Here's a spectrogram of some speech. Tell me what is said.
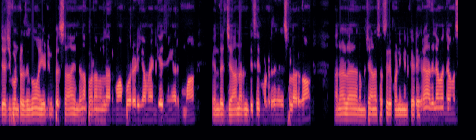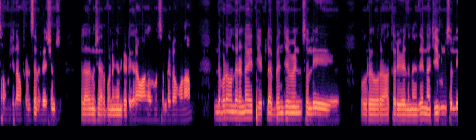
ஜட்ஜ் பண்ணுறதுக்கும் எயிட்டீன் ப்ளஸ்ஸாக இல்லைனா படம் நல்லா இருக்குமா போர் அடிக்காமல் என்கேஜிங்காக இருக்குமா? எந்த ஜானர்னு டிசைட் பண்ணுறதுக்கு யூஸ்ஃபுல்லாக இருக்கும். அதனால் நம்ம சேனல் சப்ஸ்கிரைப் பண்ணீங்கன்னு கேட்டுக்கிறேன். அது இல்லாமல் இந்த விமர்சனம் முடிச்சுலாம் ஃப்ரெண்ட்ஸ் அண்ட் ரிலேஷன்ஸ் எல்லாருக்கும் ஷேர் பண்ணுங்கன்னு கேட்டுக்கிறேன். வாங்க விமர்சனத்துக்கு போகலாம் இந்த படம் வந்து ரெண்டாயிரத்தி எட்டில் பெஞ்சமின் சொல்லி ஒரு ஒரு ஆத்தர் எழுதினது. நஜீப்னு சொல்லி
